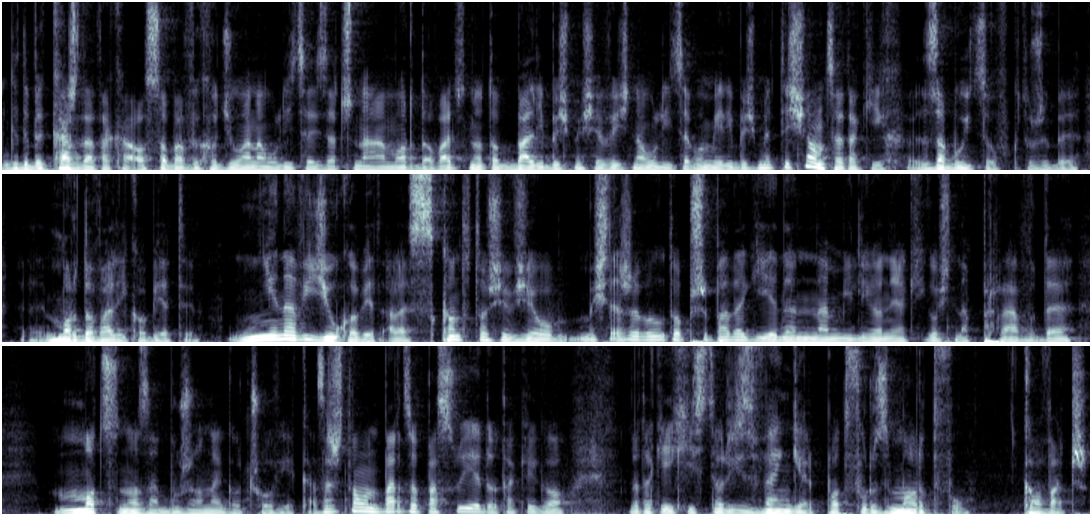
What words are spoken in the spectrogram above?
Gdyby każda taka osoba wychodziła na ulicę i zaczynała mordować, no to balibyśmy się wyjść na ulicę, bo mielibyśmy tysiące takich zabójców, którzy by e, mordowali kobiety. Nienawidził kobiet, ale skąd to się wzięło? Myślę, że był to przypadek jeden na milion jakiegoś naprawdę mocno zaburzonego człowieka. Zresztą on bardzo pasuje do, takiego, do takiej historii z Węgier, potwór z Mortwu, Kowacz.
